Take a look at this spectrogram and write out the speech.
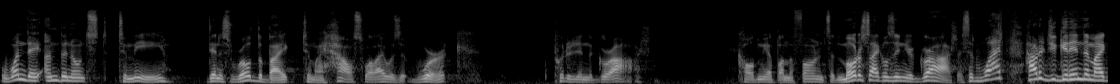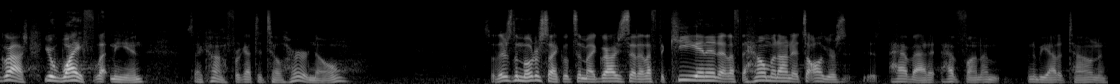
One day, unbeknownst to me, Dennis rode the bike to my house while I was at work, put it in the garage. Called me up on the phone and said, Motorcycle's in your garage. I said, What? How did you get into my garage? Your wife let me in. It's like, huh, forgot to tell her no. So there's the motorcycle. It's in my garage. He said, I left the key in it. I left the helmet on it. It's all yours. Just have at it. Have fun. I'm going to be out of town. And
